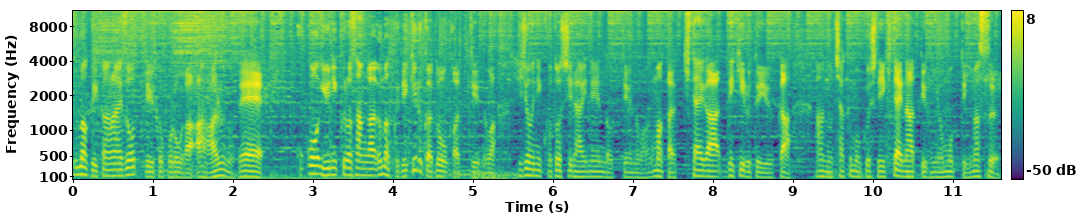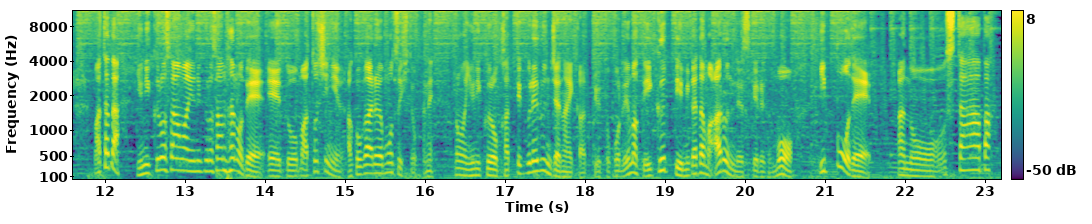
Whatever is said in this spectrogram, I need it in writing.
うまくいかないぞっていうところがあるので、ここユニクロさんがうまくできるかどうかっていうのは非常に今年来年度っていうのはうまく期待ができるというかあの着目していきたいなっていうふうに思っています、まあ、ただユニクロさんはユニクロさんなので、えーとまあ、都市に憧れを持つ人がねそのままユニクロを買ってくれるんじゃないかっていうところでうまくいくっていう見方もあるんですけれども一方であのスターバック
